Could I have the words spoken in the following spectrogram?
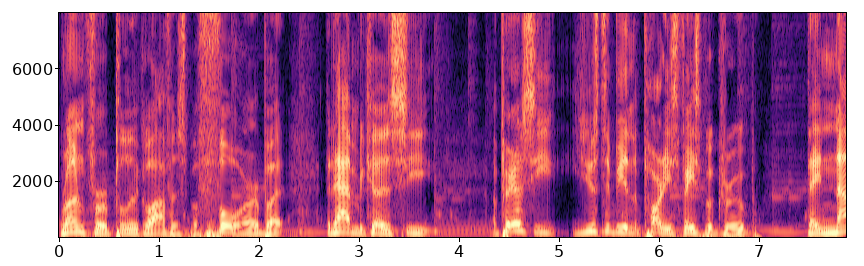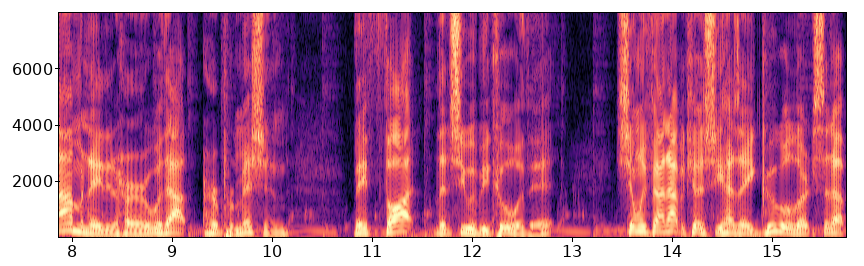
run for political office before, but it happened because she apparently she used to be in the party's Facebook group. They nominated her without her permission. They thought that she would be cool with it. She only found out because she has a Google alert set up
